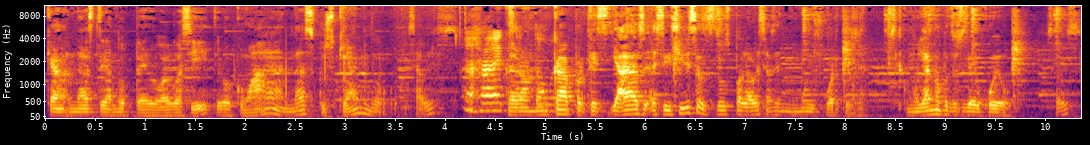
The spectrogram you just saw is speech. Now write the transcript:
que andabas tirando pedo o algo así, digo como, ah, andas cusqueando, ¿sabes? Ajá, exacto. Pero nunca, porque ya decir esas dos palabras se hacen muy fuertes ya. Como ya no puedes del juego, ¿sabes?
